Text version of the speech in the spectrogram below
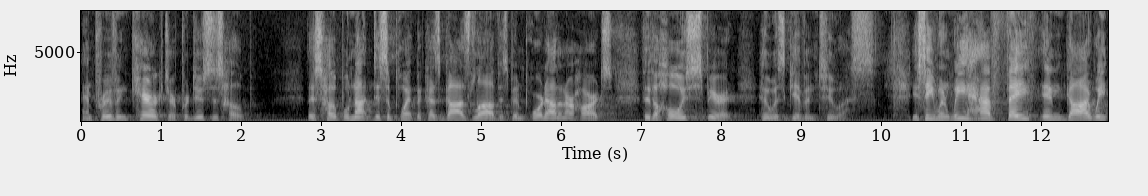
and proven character produces hope. This hope will not disappoint because God's love has been poured out in our hearts through the Holy Spirit who was given to us. You see, when we have faith in God, we,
